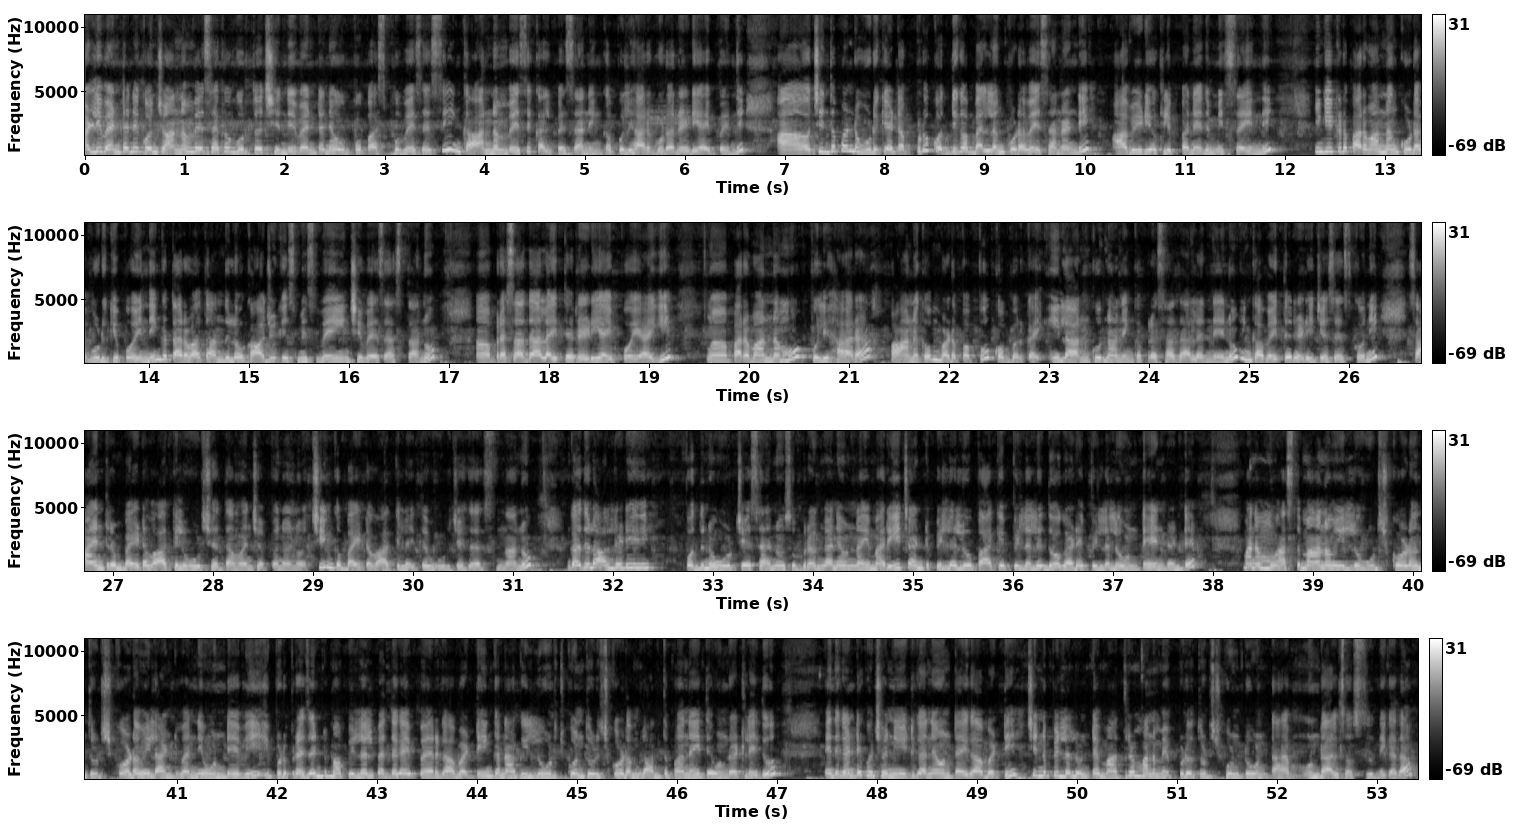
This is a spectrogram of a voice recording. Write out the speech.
మళ్ళీ వెంటనే కొంచెం అన్నం వేసాక గుర్తొచ్చింది. వెంటనే ఉప్పు పసుపు వేసేసి ఇంకా అన్నం వేసి కలిపేశాను. ఇంకా పులిహార కూడా రెడీ అయిపోయింది. చింతపండు ఉడికేటప్పుడు కొద్దిగా బెల్లం కూడా వేసానండి ఆ వీడియో క్లిప్ అనేది మిస్ అయింది. ఇంక ఇక్కడ పరమాన్నం కూడా ఉడికిపోయింది. ఇంకా తర్వాత అందులో కాజు కిస్మిస్ వేయించి వేసేస్తాను. ప్రసాదాలు అయితే రెడీ అయిపోయాయి. పరమాన్నము పులిహార పానకం వడపప్పు కొబ్బరికాయ ఇలా అనుకున్నాను ఇంకా ప్రసాదాలను నేను. ఇంకా అవైతే రెడీ చేసేసుకొని సాయంత్రం బయట వాకిలు ఊడ్చేద్దామని చెప్పి నన్ను వచ్చి ఇంకా బయట వాకిలు అయితే ఊడ్చేసేస్తున్నాను. గదులు ఆల్రెడీ పొద్దున ఊడ్చేశాను శుభ్రంగానే ఉన్నాయి. మరీ చంటి పిల్లలు పాకే పిల్లలు దోగాడే పిల్లలు ఉంటే ఏంటంటే మనం అస్తమానం ఇల్లు ఊడ్చుకోవడం తుడుచుకోవడం ఇలాంటివన్నీ ఉండేవి. ఇప్పుడు ప్రజెంట్ మా పిల్లలు పెద్దగా అయిపోయారు కాబట్టి ఇంకా నాకు ఇల్లు ఊడ్చుకొని తుడుచుకోవడంలో అంత పని అయితే ఉండట్లేదు. ఎందుకంటే కొంచెం నీట్గానే ఉంటాయి కాబట్టి చిన్నపిల్లలు ఉంటే మాత్రం మనం ఎప్పుడూ తుడుచుకుంటూ ఉంటా ఉండాల్సి వస్తుంది కదా.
